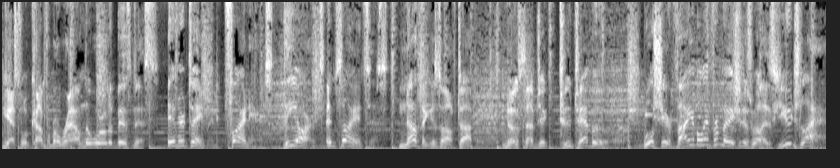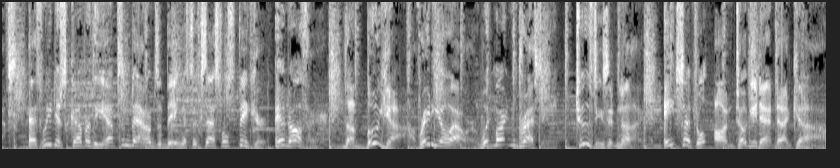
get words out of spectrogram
Guests will come from around the world of business, entertainment, finance, the arts, and sciences. Nothing is off topic. No subject too taboo. We'll share valuable information as well as huge laughs as we discover the ups and downs of being a successful speaker and author. The Booyah Radio Hour with Martin Pressey. Tuesdays at 9, 8 Central on TogiNet.com.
